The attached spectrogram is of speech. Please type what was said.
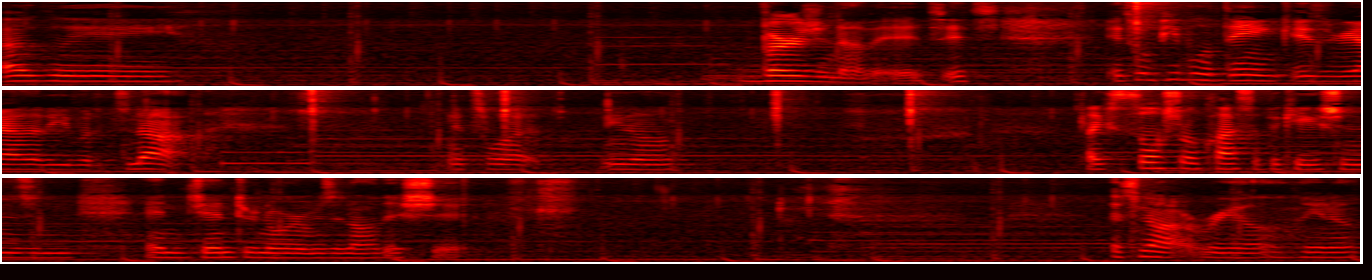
ugly version of it. It's it's it's what people think is reality, but it's not. It's what you know like social classifications and, and gender norms and all this shit. It's not real, you know?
